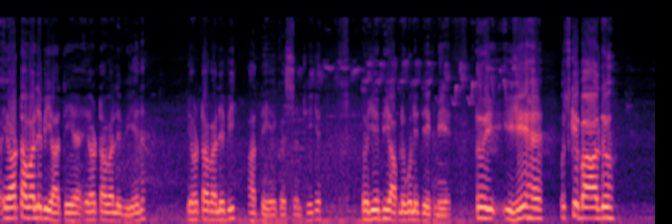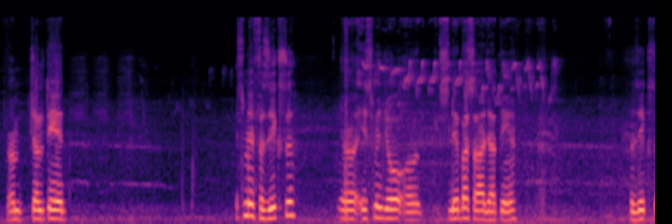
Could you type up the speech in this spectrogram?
एटा वाले भी आते हैं एटा वाले भी है ना? एटा वाले भी आते हैं क्वेश्चन ठीक है? तो ये भी आप लोगों ने देखनी है। तो ये है उसके बाद हम चलते हैं। इसमें फ़िज़िक्स इसमें जो सिलेबस आ जाते हैं। फिज़िक्स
